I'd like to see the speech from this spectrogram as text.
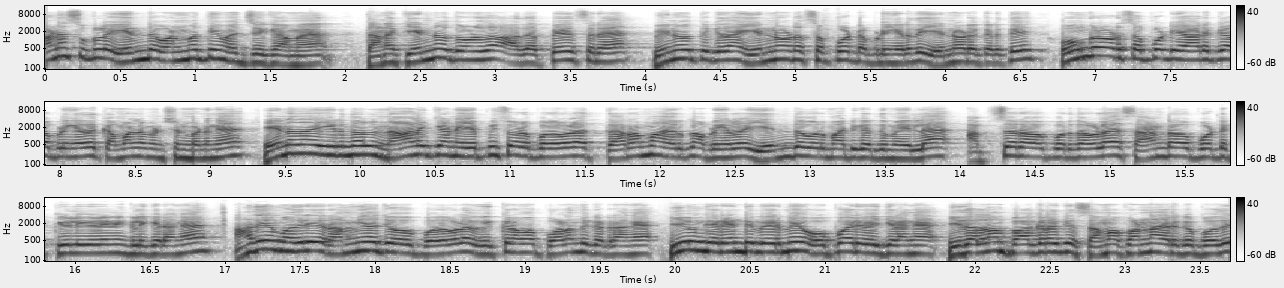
மனசுக்குள்ள எந்த வன்மத்தையும் வச்சுக்காம தனக்கு என்ன தோணுதோ அதை பேசுற வினோத்துக்கு தான் என்னோட சப்போர்ட் அப்படிங்கிறது என்னோட கருத்து. உங்களோட சப்போர்ட் யாருக்கு அப்படிங்கறத கமெண்ட்ல மென்ஷன் பண்ணுங்க. என்னதான் இருந்தாலும் நாளைக்கான எபிசோட போல தரமா இருக்கும் அப்படிங்கறத எந்த ஒரு மாற்றி கருத்துமே இல்ல. அப்சராவை பொறுத்தவரை சாண்ட்ராவை போட்டு கீழே கீழேன்னு கிளிக்கிறாங்க அதே மாதிரி ரம்யா ஜோவை பொறுத்தவரை விக்ரம பொழந்து கட்டுறாங்க. இவங்க ரெண்டு பேருமே ஒப்பாரி வைக்கிறாங்க. இதெல்லாம் பாக்குறதுக்கு செம ஃபன்னா இருக்க போது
